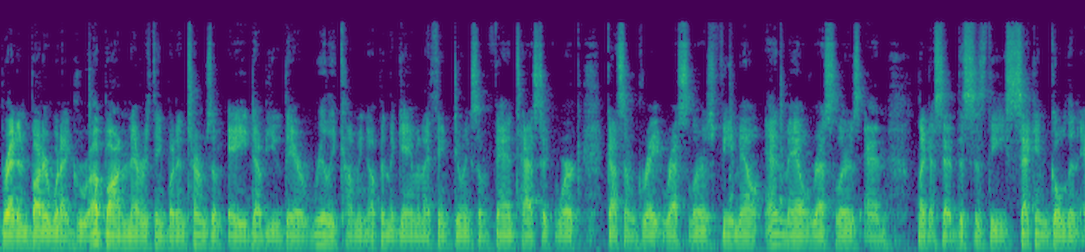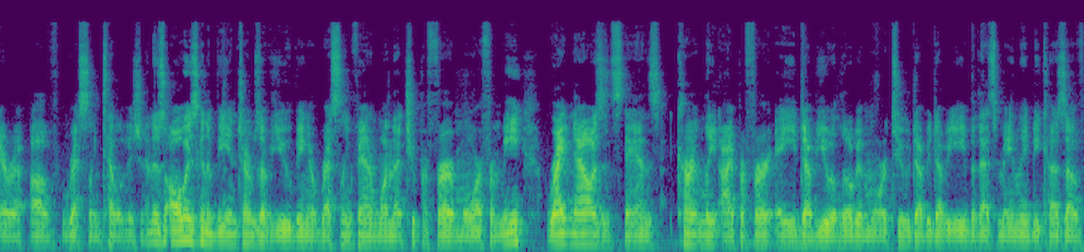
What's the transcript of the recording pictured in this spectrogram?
bread and butter, what I grew up on and everything. But in terms of AEW, they're really coming up in the game and I think doing some fantastic work. Got some great wrestlers, female and male wrestlers. And like I said, this is the second golden era of wrestling television. And there's always going to be, in terms of you being a wrestling fan, one that you prefer more. For me, right now, as it stands, currently I prefer AEW a little bit more to WWE, but that's mainly because of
